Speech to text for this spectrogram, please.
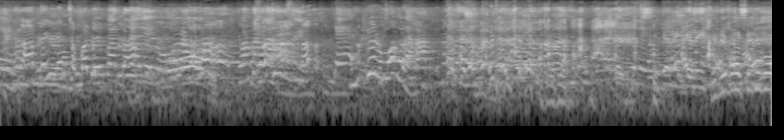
Nakatay yan sa malupan lang. Sana, kasi, na, napiro mo na. Sige po, sige po.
